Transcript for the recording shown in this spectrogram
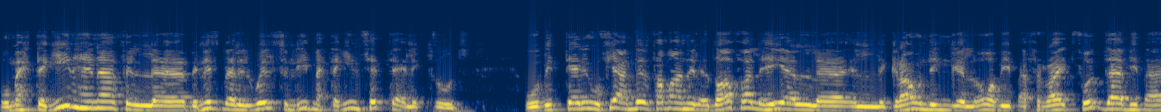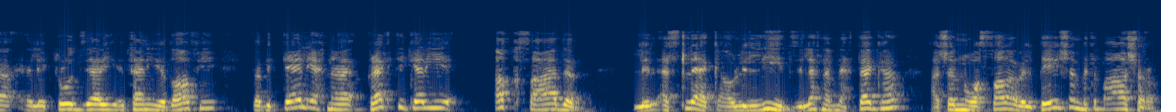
ومحتاجين هنا في بالنسبة للويلسون lead محتاجين ستة electrodes وبالتالي وفي عندنا طبعا الإضافة اللي هي ال grounding اللي هو بيبقى في ال right foot ده بيبقى الكترود ثاني إضافي. فبالتالي إحنا practically أقصى عدد للأسلاك أو للل leads اللي إحنا بنحتاجها عشان نوصلها بال patient بتبقى 10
